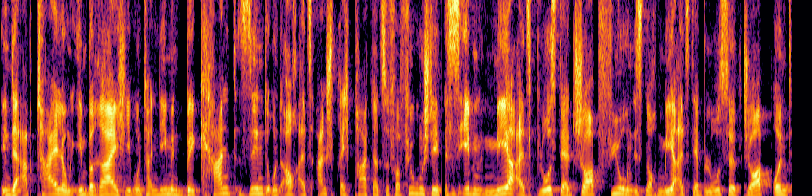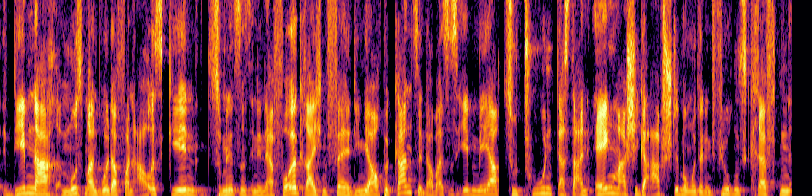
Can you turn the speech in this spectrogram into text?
in der Abteilung, im Bereich, im Unternehmen bekannt sind und auch als Ansprechpartner zur Verfügung stehen. Es ist eben mehr als bloß der Job, Führung Führung ist noch mehr als der bloße Job. Und demnach muss man wohl davon ausgehen, zumindest in den erfolgreichen Fällen, die mir auch bekannt sind, aber es ist eben mehr zu tun, dass da eine engmaschige Abstimmung unter den Führungskräften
